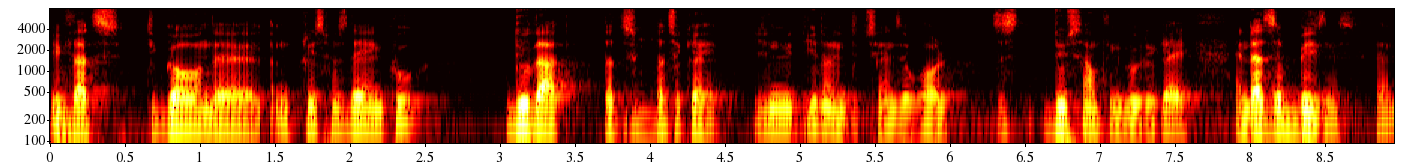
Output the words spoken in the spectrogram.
If that's to go on the on Christmas day and cook, do that. That's Mm. that's okay. You need, you don't need to change the world. Just do something good, okay? And that's a business. Then,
